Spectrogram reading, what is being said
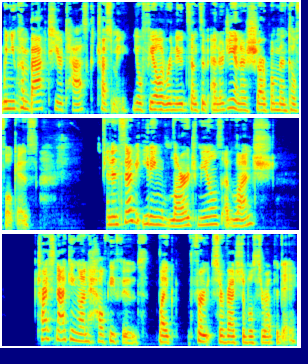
When you come back to your task, trust me, you'll feel a renewed sense of energy and a sharper mental focus. And instead of eating large meals at lunch, try snacking on healthy foods like fruits or vegetables throughout the day,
